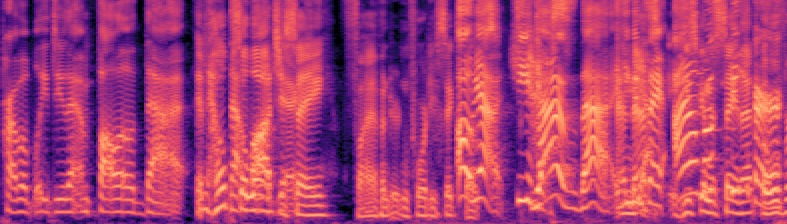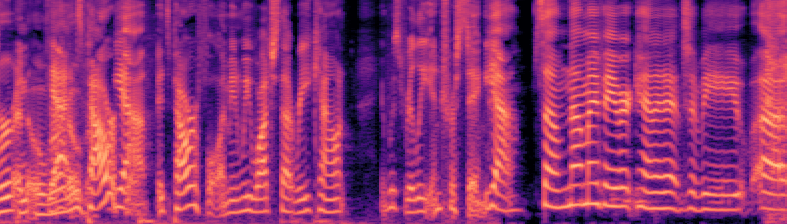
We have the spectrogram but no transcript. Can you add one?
probably do that and follow that. It helps That a lot logic. to say 546. Oh votes. yeah, he Yes. has that. and he can say, he's going to say that beat her." over and over yeah, and it's powerful. Yeah. It's powerful. I mean, we watched that recount. It was really interesting. Yeah. So not my favorite candidate to be uh,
